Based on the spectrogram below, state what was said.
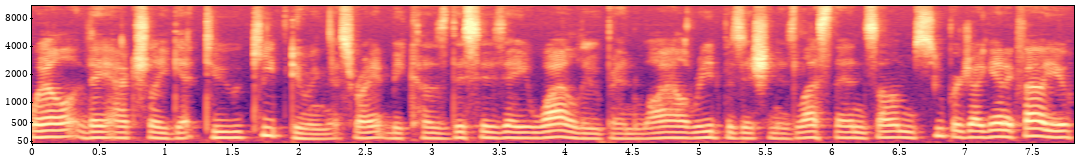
Well, they actually get to keep doing this, right? Because this is a while loop and while read position is less than some super gigantic value,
